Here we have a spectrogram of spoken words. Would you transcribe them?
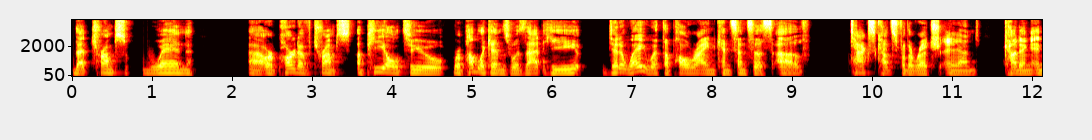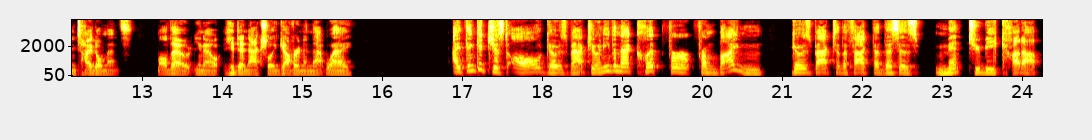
that Trump's win uh, or part of Trump's appeal to Republicans was that he did away with the Paul Ryan consensus of tax cuts for the rich and cutting entitlements, although, you know, he didn't actually govern in that way. I think it just all goes back to, and even that clip for from Biden goes back to the fact that this is meant to be cut up.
